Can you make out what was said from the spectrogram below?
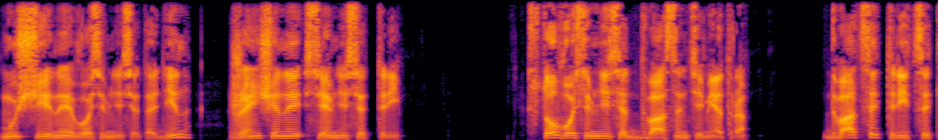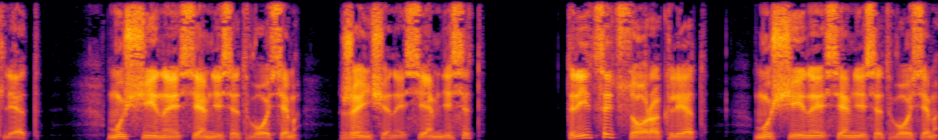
мужчины 81, женщины 73. 182 сантиметра. 20-30 лет. Мужчины 78, женщины 70. 30-40 лет. Мужчины 78,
